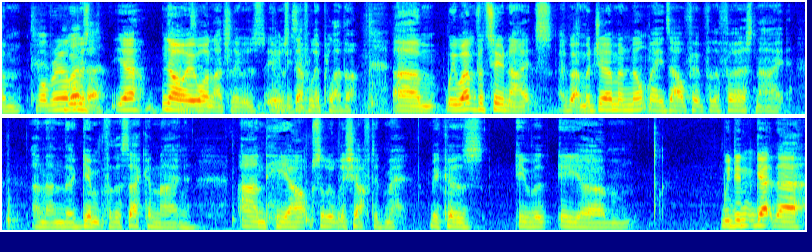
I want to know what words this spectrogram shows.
Um, What real we was- leather? yeah. No, it wasn't actually. It was it was definitely pleather. Um, we went for two nights. I got him a German milkmaid's outfit for the first night, and then the gimp for the second night. And he absolutely shafted me because he was he. Um, we didn't get there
